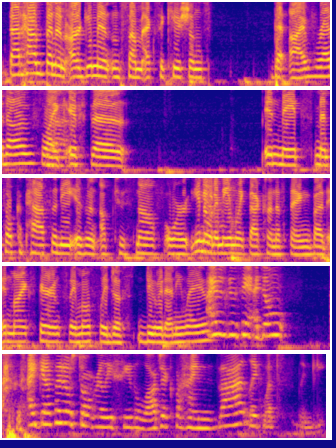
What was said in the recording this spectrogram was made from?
that has been an argument in some executions that I've read of, like Yeah. if the inmate's mental capacity isn't up to snuff or you know what I mean, like that kind of thing. But in my experience they mostly just do it anyways. I was gonna say I don't. I guess I just don't really see the logic behind that. Like, what's like,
